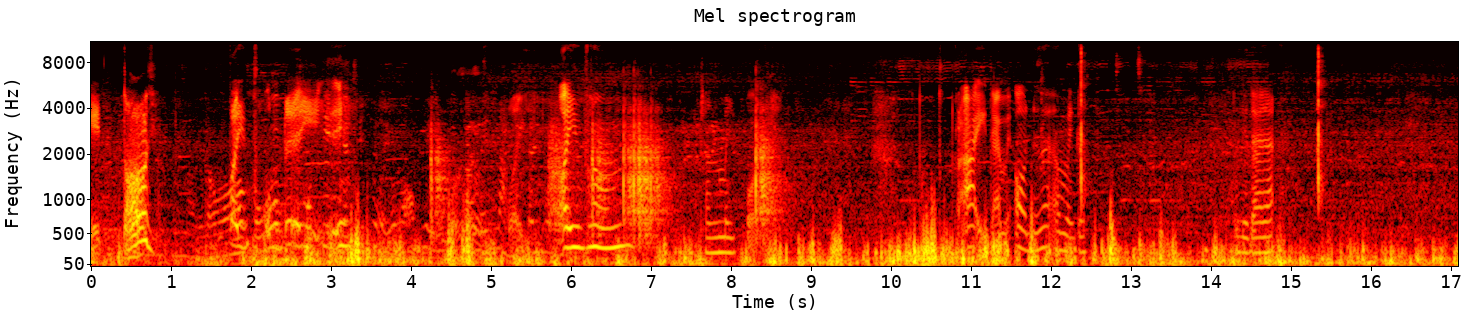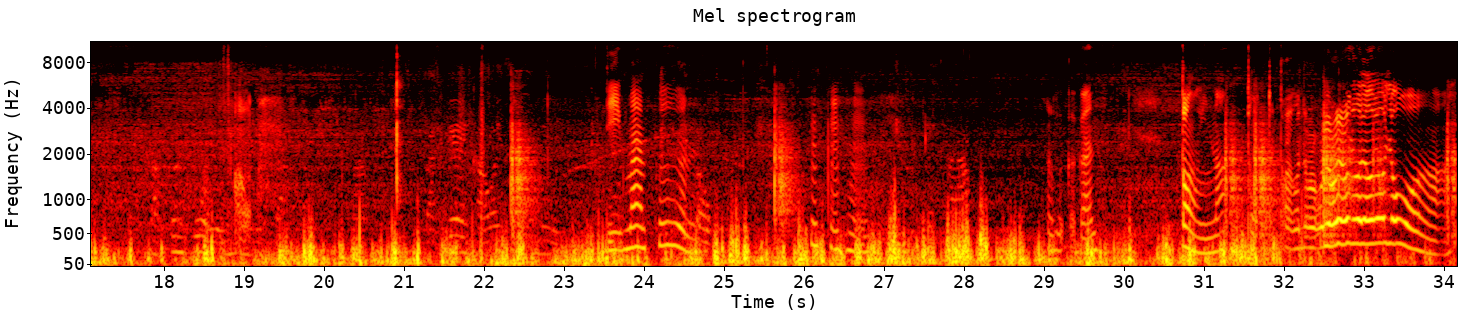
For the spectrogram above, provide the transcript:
เอ็ดต้นไปพูดดิไปไปฟังฉันไม่ปล่อยไอ้ได้ไม่อ่อนเลยนะเอาใหม่กันโอเคได้แล้วเอาดีมากเพื่อนเอาไปกันต่อย นะต่อยต่อยต่อยต่อยต่อยต่อยต่อย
